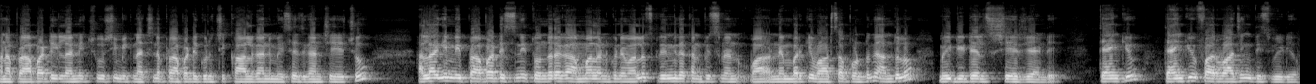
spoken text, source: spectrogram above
మన ప్రాపర్టీలన్నీ చూసి మీకు నచ్చిన ప్రాపర్టీ గురించి కాల్ కానీ మెసేజ్ కానీ చేయొచ్చు. అలాగే మీ ప్రాపర్టీస్ని తొందరగా అమ్మాలనుకునే వాళ్ళు స్క్రీన్ మీద కనిపిస్తున్న వా- నెంబర్కి వాట్సాప్ ఉంటుంది. అందులో మీ డీటెయిల్స్ షేర్ చేయండి. Thank you. Thank you for watching this video.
